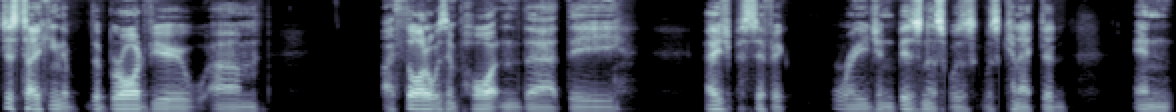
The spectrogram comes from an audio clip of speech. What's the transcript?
just taking the the broad view, um, I thought it was important that the Asia Pacific region business was was connected in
